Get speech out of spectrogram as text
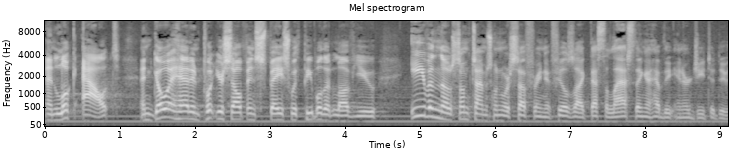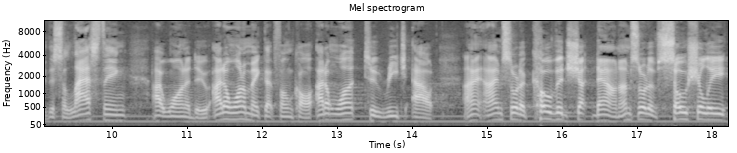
and look out and go ahead and put yourself in space with people that love you even though sometimes when we're suffering, it feels like that's the last thing I have the energy to do. This is the last thing I want to do. I don't want to make that phone call. I don't want to reach out. I, am sort of COVID shut down. I'm sort of socially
